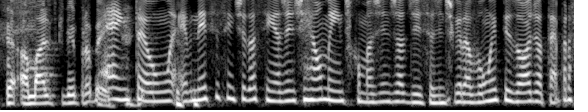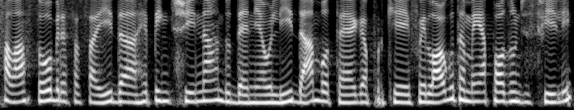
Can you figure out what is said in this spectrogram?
A males que vem pra bem. É, então, é nesse sentido, assim, a gente realmente, como a gente já disse, a gente gravou um episódio até pra falar sobre essa saída repentina do Daniel Lee da Bottega, porque foi logo também após um desfile.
